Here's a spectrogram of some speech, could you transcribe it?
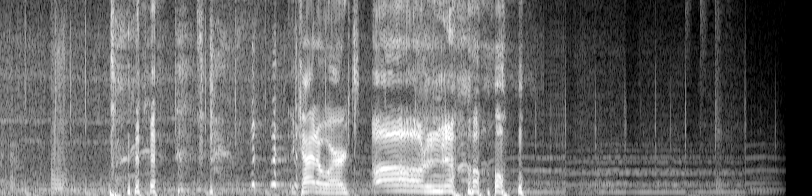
It kind of worked. Oh no.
